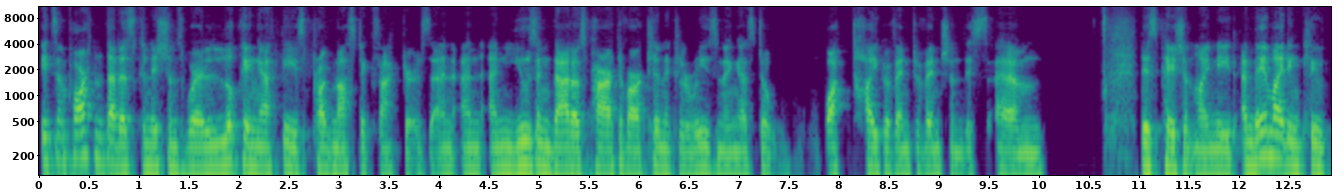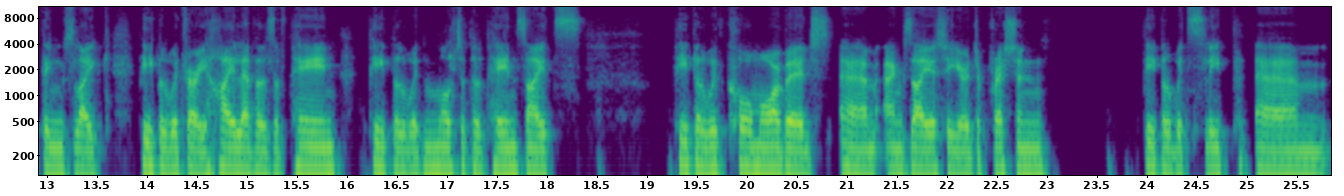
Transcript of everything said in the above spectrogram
it's important that as clinicians we're looking at these prognostic factors and, and, and using that as part of our clinical reasoning as to what type of intervention this um, this patient might need. And they might include things like people with very high levels of pain, people with multiple pain sites, people with comorbid um, anxiety or depression, people with sleep um,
